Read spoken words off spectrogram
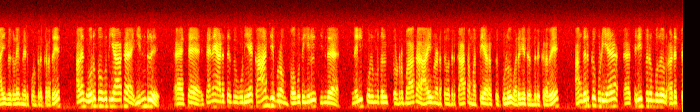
ஆய்வுகளை மேற்கொண்டிருக்கிறது. அதன் ஒரு பகுதியாக இன்று சென்னை அடுத்திருக்கக்கூடிய காஞ்சிபுரம் பகுதியில் இந்த நெல் கொள்முதல் தொடர்பாக ஆய்வு நடத்துவதற்காக மத்திய அரசு குழு வருகை தந்திருக்கிறது. அங்க இருக்கக்கூடிய அஹ், ஸ்ரீபெரும்புதூர் அடுத்த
